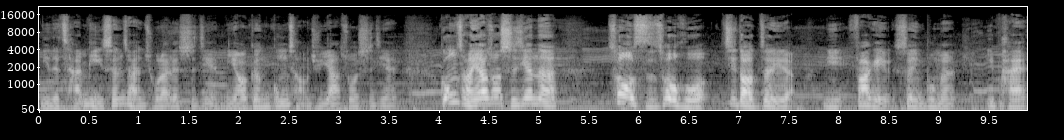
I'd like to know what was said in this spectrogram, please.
你的产品生产出来的时间，你要跟工厂去压缩时间，工厂压缩时间呢，凑死凑活寄到这里了，你发给摄影部门一拍，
